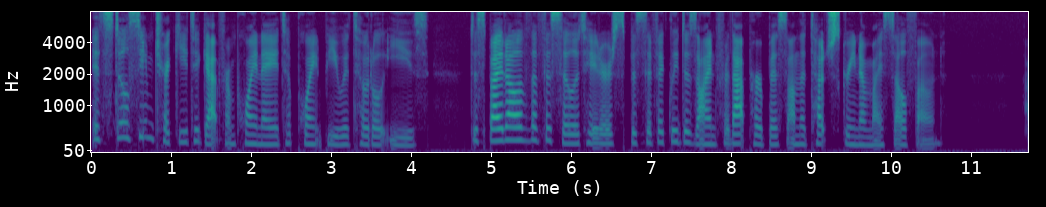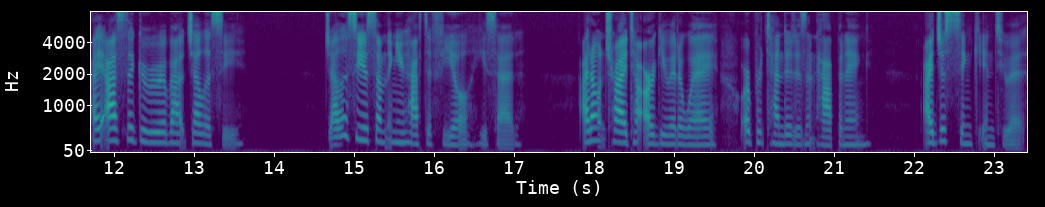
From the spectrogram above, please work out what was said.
It still seemed tricky to get from point A to point B with total ease, despite all of the facilitators specifically designed for that purpose on the touch screen of my cell phone. I asked the guru about jealousy. Jealousy is something you have to feel, he said. I don't try to argue it away or pretend it isn't happening. I just sink into it.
